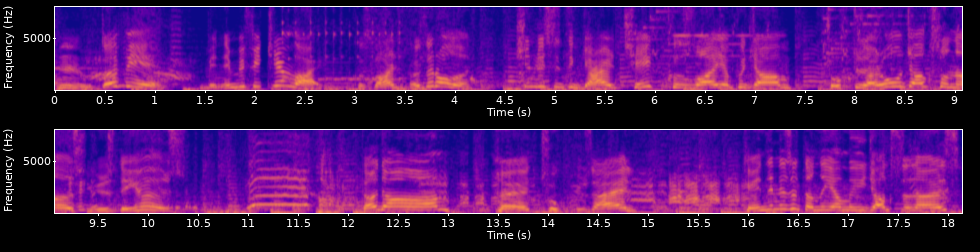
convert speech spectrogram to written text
Hmm, tabii. Benim bir fikrim var. Kızlar hazır olun. Şimdi sizi gerçek kızlar yapacağım. Çok güzel olacaksınız. Yüzde yüz. Tadam. He, çok güzel. Kendinizi tanıyamayacaksınız.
